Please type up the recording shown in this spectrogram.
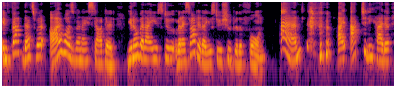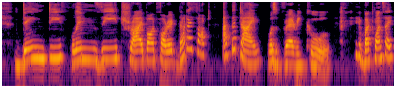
In fact, that's where I was when I started. You know, when I used to, when I started, I used to shoot with a phone. And I actually had a dainty, flimsy tripod for it that I thought at the time was very cool. but once I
